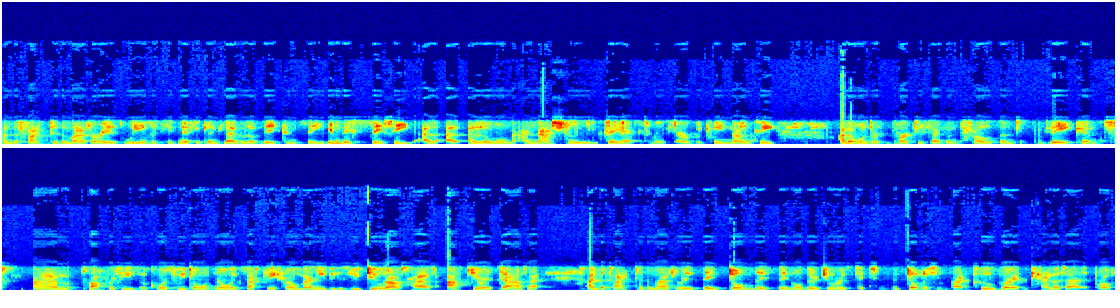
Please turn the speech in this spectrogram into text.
And the fact of the matter is, we have a significant level of vacancy in this city al- al- alone, and nationally, they estimate there are between 90 and 137,000 vacant um, properties. Of course, we don't know exactly how many because we do not have accurate data. And the fact of the matter is, they've done this in other jurisdictions. They've done it in Vancouver, in Canada. It brought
